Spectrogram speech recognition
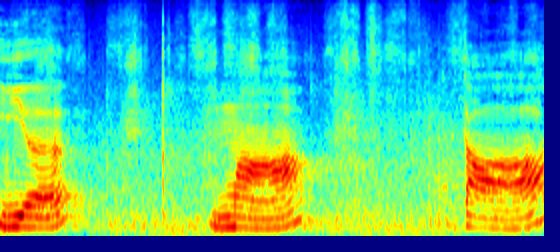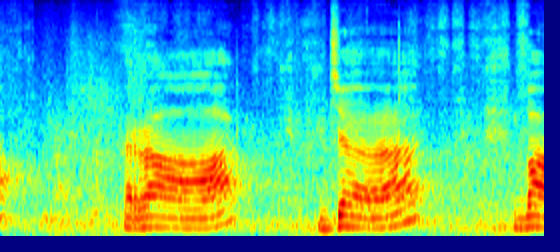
ಯ ಮಾ, ತಾ, ರಾ, ಜ, ಬಾ,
